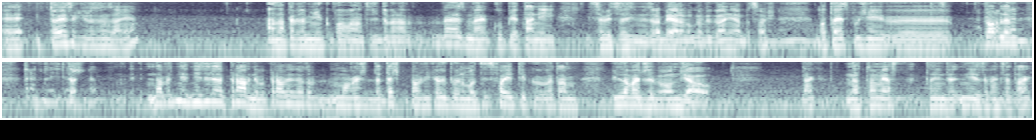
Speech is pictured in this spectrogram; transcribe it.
E, to jest jakieś rozwiązanie. A na pewno bym nie kupował na coś, dobra, wezmę, kupię taniej i sobie coś z nim zrobię, albo go wygonię, albo coś, bo to jest później e, problem prawny też. tak- No. nawet nie, nie tyle prawny, bo prawny no to mogę da- dać prawnikowi pełnomocnictwa i tylko go tam pilnować, żeby on działał. Tak? Natomiast to nie, nie jest do końca tak,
